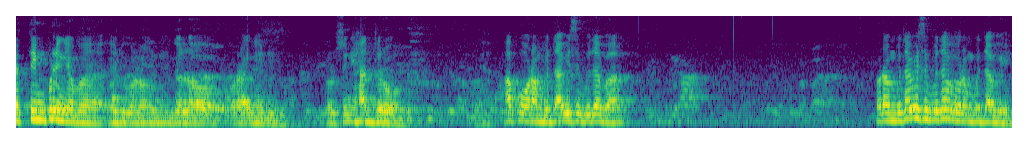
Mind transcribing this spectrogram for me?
ketimpring ya pak itu kalau kalau orang ini kalau sini hadro apa orang Betawi sebut apa Orang Betawi sebut apa orang Betawi?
